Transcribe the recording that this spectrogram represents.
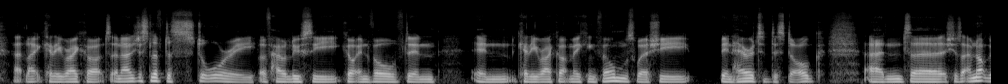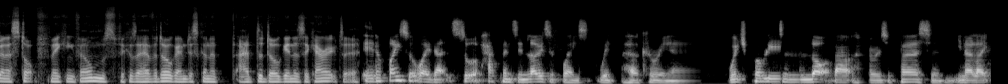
at like Kelly Reichardt. And I just love the story of how Lucy got involved in in Kelly Reichardt making films where she inherited this dog and uh, she's like i'm not going to stop making films because i have a dog i'm just going to add the dog in as a character in a funny sort of way that sort of happens in loads of ways with her career which probably is a lot about her as a person you know like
